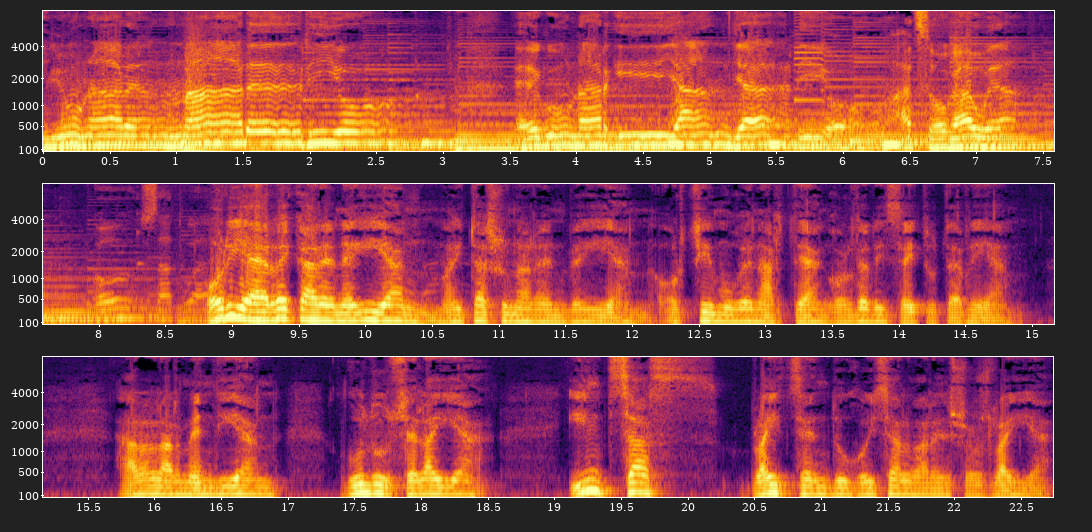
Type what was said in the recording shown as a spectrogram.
Ilunaren arerio Egun argian jario Atzo gauean Horia errekaren egian, maitasunaren begian, hortzimugen artean gorderi zaitut herrian. Aralar mendian, gudu zelaia, intzaz blaitzen du goizalbaren soslaia,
